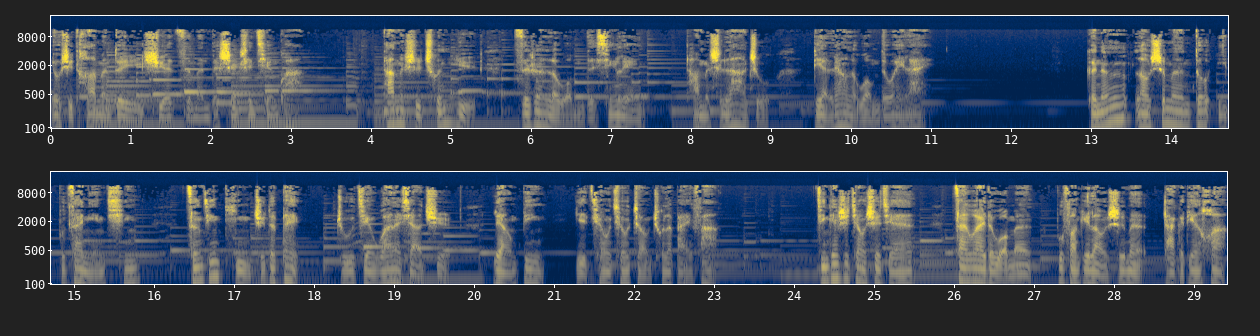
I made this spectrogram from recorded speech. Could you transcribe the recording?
又是他们对学子们的深深牵挂。他们是春雨，滋润了我们的心灵；他们是蜡烛，点亮了我们的未来。可能老师们都已不再年轻，曾经挺直的背逐渐弯了下去，两鬓。也悄悄长出了白发。今天是教师节，在外的我们不妨给老师们打个电话，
